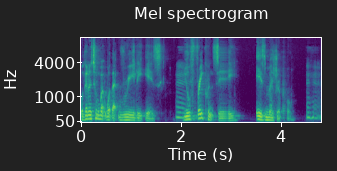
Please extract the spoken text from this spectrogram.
We're going to talk about what that really is. Your mm. frequency is measurable. Mm-hmm.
